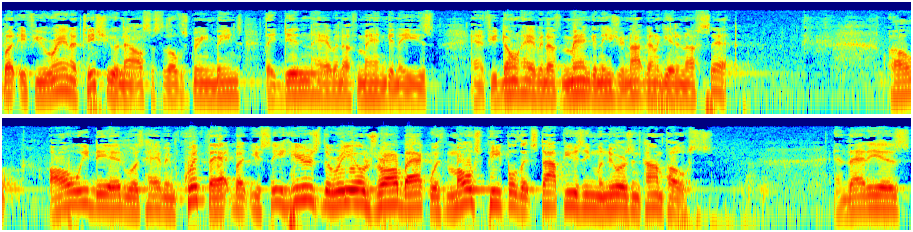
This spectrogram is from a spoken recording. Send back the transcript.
But if you ran a tissue analysis of those green beans, they didn't have enough manganese. And if you don't have enough manganese, you're not going to get enough set. Well, all we did was have him quit that. But you see, here's the real drawback with most people that stop using manures and composts. And that is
